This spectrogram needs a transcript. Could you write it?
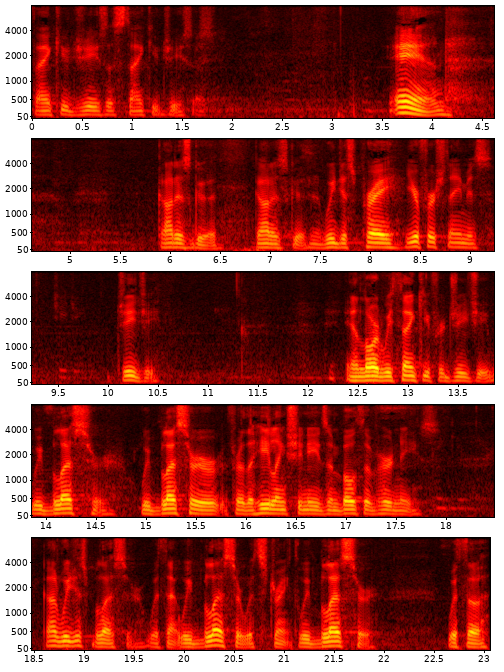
Thank you, Jesus. Thank you, Jesus. And God is good. God is good. We just pray. Your first name is Gigi. Gigi. And Lord, we thank you for Gigi. We bless her. We bless her for the healing she needs in both of her knees. God, we just bless her with that. We bless her with strength. We bless her with the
